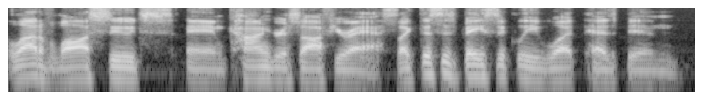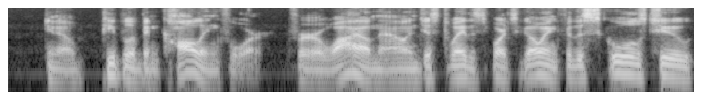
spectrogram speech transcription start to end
a lot of lawsuits and Congress off your ass. Like this is basically what has been, you know, people have been calling for for a while now and just the way the sport's going for the schools to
